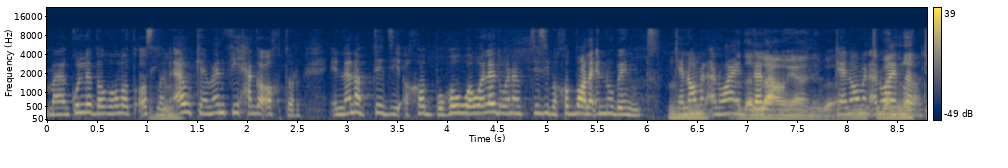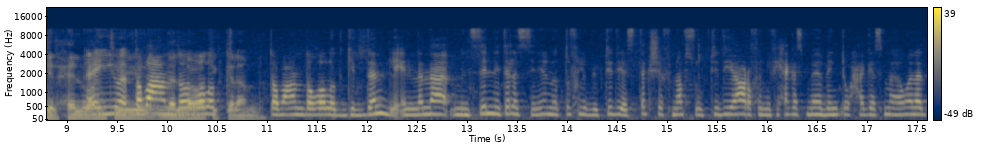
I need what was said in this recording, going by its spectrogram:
ما كل ده غلط أصلا. أو كمان في حاجة أخطر إن أنا أبتدي اخاطبه هو ولد وأنا أبتدي بخاطبه على إنه بنت. كنوع من أنواع الدلع. يعني بقى. كنوع من أنواع الدلع. أيوه طبعا ده غلط. الكلام ده. طبعا ده غلط جدا. لأن أنا من سن ثلاث سنين الطفل بيبتدي يستكشف نفسه ويبتدي يعرف إن في حاجة اسمها بنت وحاجة اسمها ولد.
